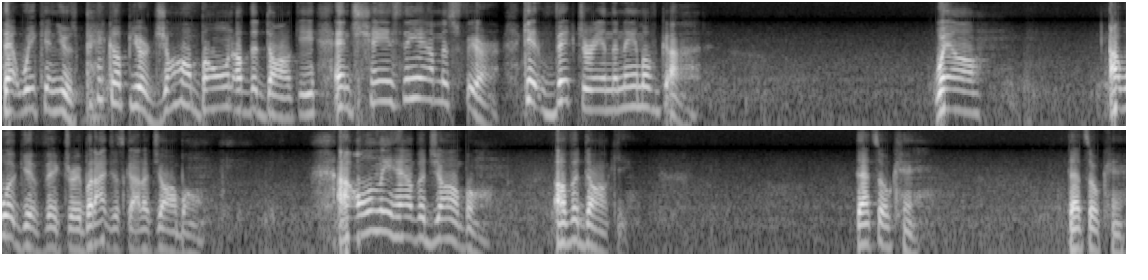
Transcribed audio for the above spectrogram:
that we can use. Pick up your jawbone of the donkey and change the atmosphere. Get victory in the name of God. Well, I would give victory, but I just got a jawbone. I only have a jawbone of a donkey. That's okay. That's okay.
